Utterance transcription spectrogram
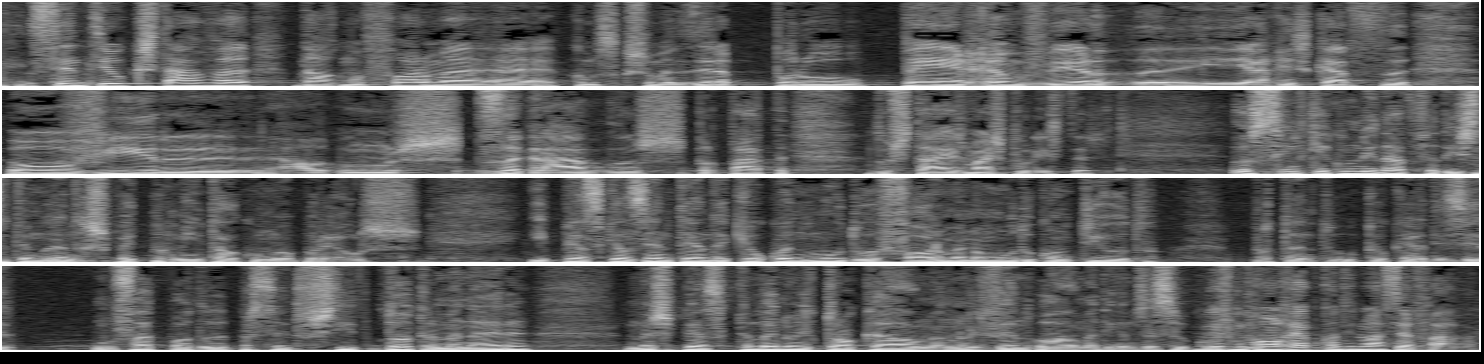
Sentiu que estava, de alguma forma, como se costuma dizer, a pôr o pé em ramo verde e a arriscar-se a ouvir eh, alguns desagrados por parte dos tais mais puristas? Eu sinto que a comunidade fadista tem um grande respeito por mim, tal como eu por eles. E penso que eles entendem que eu, quando mudo a forma, não mudo o conteúdo. Portanto, o que eu quero dizer, um fato pode aparecer vestido de outra maneira, mas penso que também não lhe troca a alma, não lhe vendo a alma, digamos assim. O Mesmo com o rap continua a ser fado.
